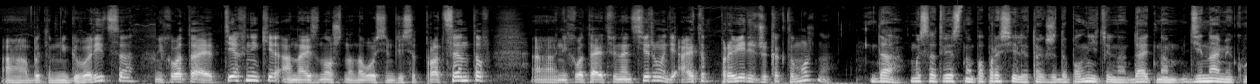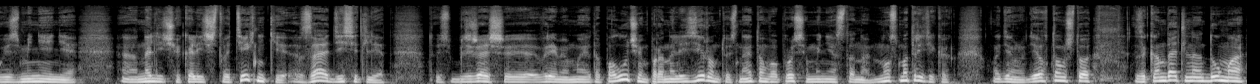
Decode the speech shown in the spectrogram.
а, об этом не говорится. Не хватает техники, она изношена на 80%, а, не хватает финансирования. А это проверить же как-то можно? Да, мы, соответственно, попросили также дополнительно дать нам динамику изменения э, наличия количества техники за 10 лет. То есть в ближайшее время мы это получим, проанализируем, то есть на этом вопросе мы не остановим. Но смотрите как, Владимир, дело в том, что законодательная дума,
